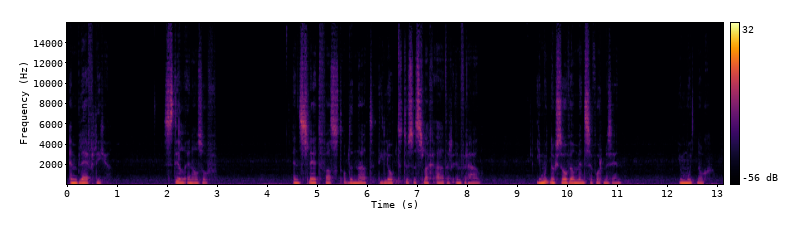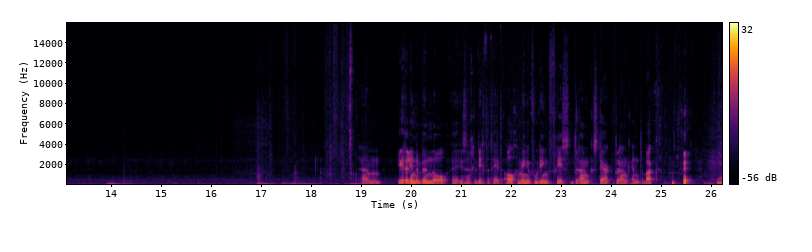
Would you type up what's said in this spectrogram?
En blijf liggen. Stil en alsof en slijt vast op de naad die loopt tussen slagader en verhaal. Je moet nog zoveel mensen voor me zijn. Je moet nog. Ehm, eerder in de bundel eh, is een gedicht dat heet Algemene voeding, fris, drank, sterkdrank en tabak. Ja.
